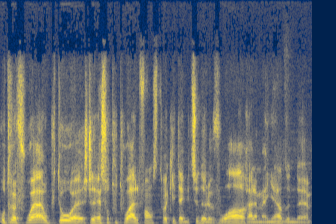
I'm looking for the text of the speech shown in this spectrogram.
Autrefois, ou plutôt, euh, je dirais surtout toi, Alphonse, toi qui es habitué de le voir à la manière d'une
